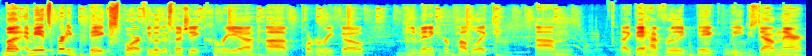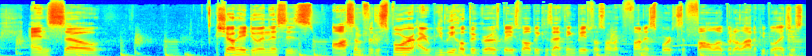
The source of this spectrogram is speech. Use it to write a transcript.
But I mean, it's a pretty big sport. If you look especially at Korea, uh, Puerto Rico, the Dominican Republic, um, like they have really big leagues down there, and so Shohei doing this is awesome for the sport. I really hope it grows baseball because I think baseball is one of the funnest sports to follow, but a lot of people it's just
